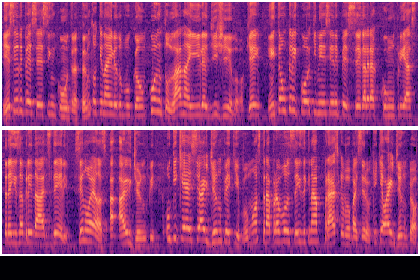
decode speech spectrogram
Esse NPC se encontra tanto aqui na Ilha do Vulcão quanto lá na Ilha de Gelo, ok? Então clicou aqui nesse NPC, galera, cumpre as três habilidades dele, sendo elas a Air Jump. O que, que é esse Air Jump aqui? Vou mostrar pra vocês aqui na prática, meu parceiro. O que, que é o Air Jump, ó?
